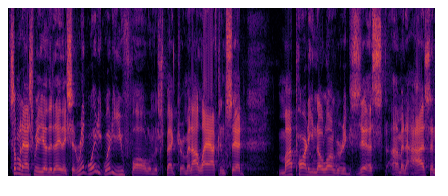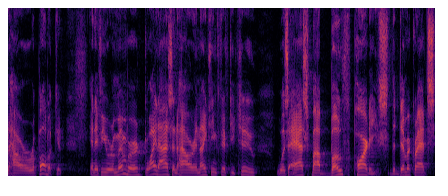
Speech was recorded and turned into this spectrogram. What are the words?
someone asked me the other day, they said, Rick, where do, where do you fall on the spectrum? And I laughed and said, my party no longer exists. I'm an Eisenhower Republican. And if you remember, Dwight Eisenhower in 1952 was asked by both parties, the Democrats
